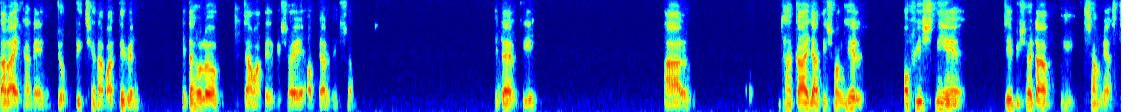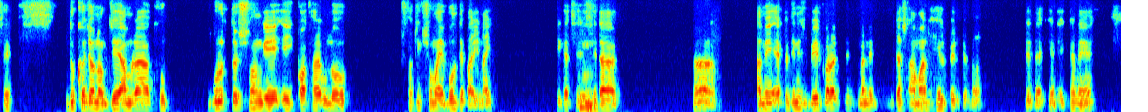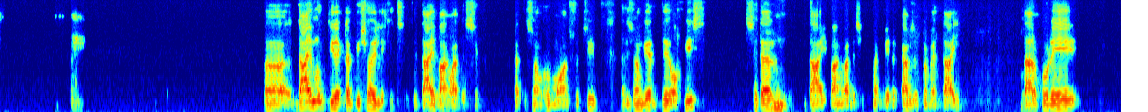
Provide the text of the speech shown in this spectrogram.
তারা এখানে যোগ দিচ্ছে না বা দেবে না। এটা হলো জামাতের বিষয়ে অবজারভেশন এটা আর কি। আর ঢাকায় জাতিসংঘের অফিস নিয়ে যে বিষয়টা সামনে আসছে, দুঃখজনক যে আমরা খুব গুরুত্বের সঙ্গে এই কথাগুলো সঠিক সময়ে বলতে পারি নাই। ঠিক আছে। সেটা হ্যাঁ আমি একটা জিনিস বের করার মানে জাস্ট আমার হেল্পের জন্য যে দেখেন এখানে আহ দায় মুক্তির একটা বিষয় লিখেছে যে দায় বাংলাদেশে জাতিসংঘ মহাসচিব জাতিসংঘের যে অফিস সেটার। দায় বাংলাদেশে থাকবে এটার কার্যক্রমের দায় তারপরে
